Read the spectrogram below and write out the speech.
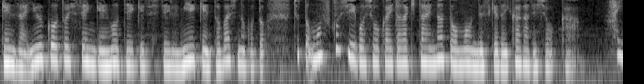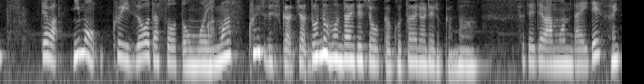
現在友好都市宣言を締結している三重県鳥羽市のことちょっともう少しご紹介いただきたいなと思うんですけどいかがでしょうか？はいでは2問クイズを出そうと思います。クイズですか？じゃあどんな問題でしょうか？答えられるかな？それでは問題です、はい、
